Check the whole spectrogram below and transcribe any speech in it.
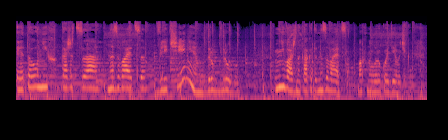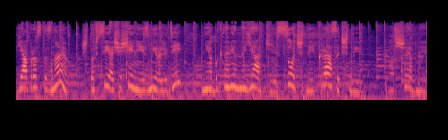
Это у них, кажется, называется влечением друг к другу. «Неважно, как это называется», – махнула рукой девочка. «Я просто знаю, что все ощущения из мира людей необыкновенно яркие, сочные, красочные, волшебные».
